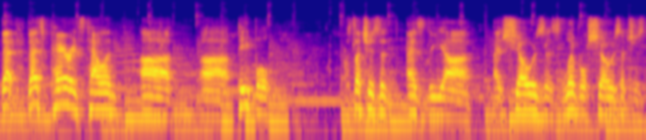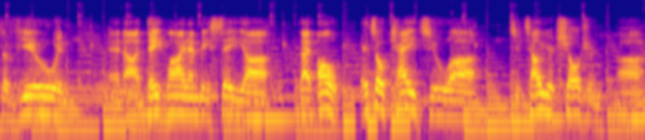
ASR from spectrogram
that that's parents telling uh, uh, people such as as the uh, as shows as liberal shows such as The View and and uh, Dateline NBC uh, that oh it's okay to uh, to tell your children uh, uh,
